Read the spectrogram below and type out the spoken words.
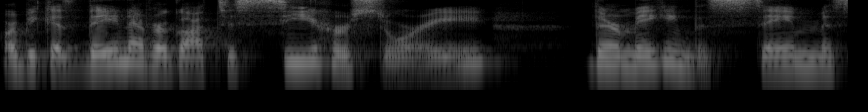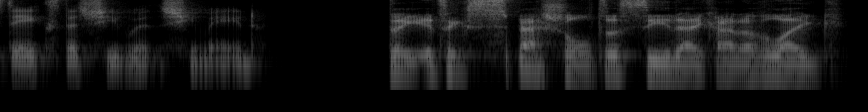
or because they never got to see her story, they're making the same mistakes that she she made it's like special to see that kind of like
